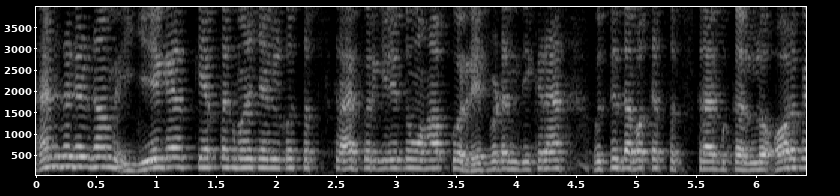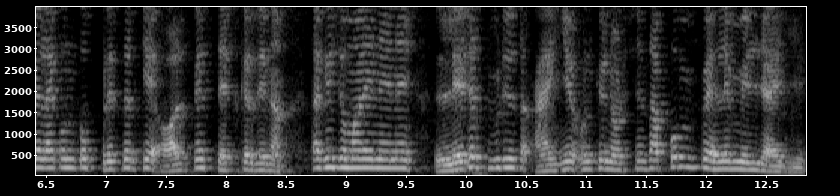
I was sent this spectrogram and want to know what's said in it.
एंड सेकंड काम ये गैस कि अब तक हमारे चैनल को सब्सक्राइब करके तो वहाँ आपको रेड बटन दिख रहा है, उससे दबाकर सब्सक्राइब कर लो और बेलाइकन को प्रेस के ऑल पे सेट कर देना, ताकि जो हमारे नए नए लेटेस्ट वीडियोस आएँगे, उनके नोटिफिकेशन आपको पहले मिल जाएगी।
